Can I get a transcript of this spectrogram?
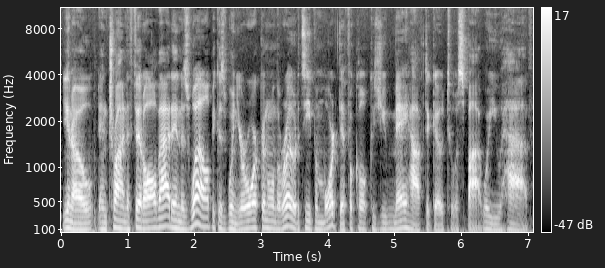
you know, and trying to fit all that in as well, because when you're working on the road, it's even more difficult because you may have to go to a spot where you have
